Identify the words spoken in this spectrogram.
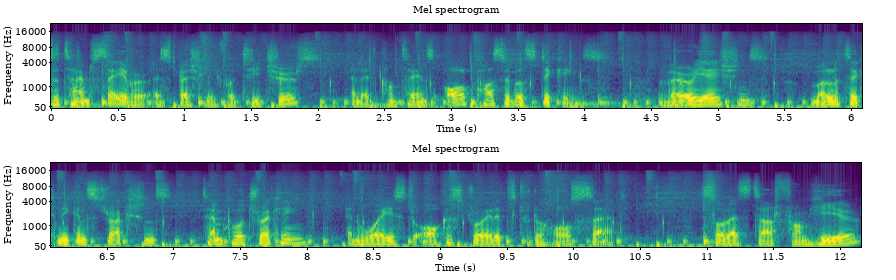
It's a time saver, especially for teachers, and it contains all possible stickings, variations, technique instructions, tempo tracking, and ways to orchestrate it to the whole set. So let's start from here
